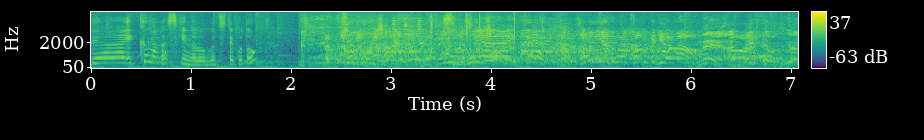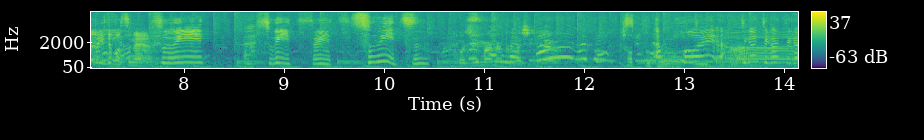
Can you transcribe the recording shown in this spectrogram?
ベアライク。クマが好きな動物ってこと？ベアライ翻訳は完璧だなねえあできてますね。スイートあスイーツスイーツスイーツ。小島が苦しんでる。ちょっとあホワイあ違う違う違う。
